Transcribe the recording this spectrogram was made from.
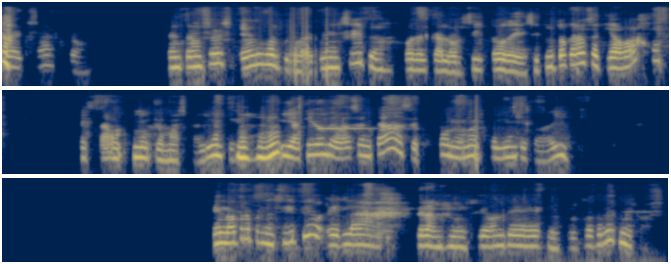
Exacto. Entonces, ese es el primer principio, por el calorcito de, si tú tocaras aquí abajo, está mucho más caliente. Y aquí donde va sentada se pone más caliente todavía. El otro principio es la transmisión de impulsos rítmicos.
